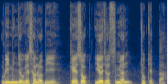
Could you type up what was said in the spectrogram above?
우리 민족의 선업이 계속 이어졌으면 좋겠다.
